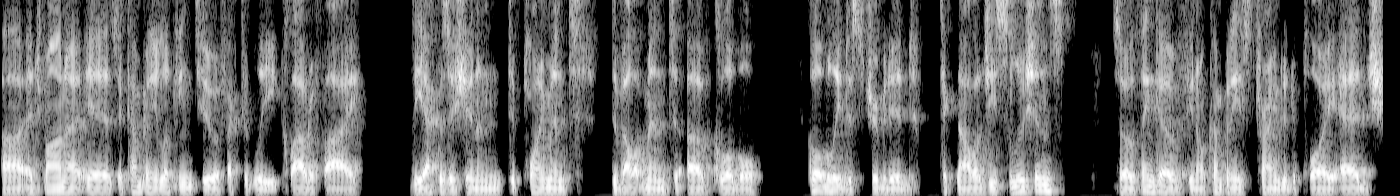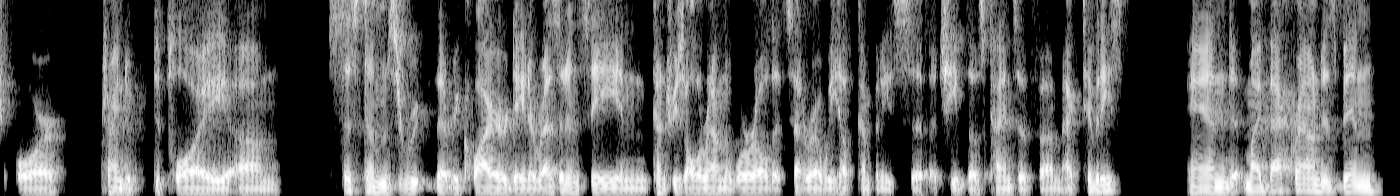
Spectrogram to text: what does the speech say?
Uh, Edgevana is a company looking to effectively cloudify the acquisition and deployment development of global globally distributed technology solutions. So think of you know companies trying to deploy edge or trying to deploy um, systems re- that require data residency in countries all around the world, et cetera. We help companies uh, achieve those kinds of um, activities. And my background has been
